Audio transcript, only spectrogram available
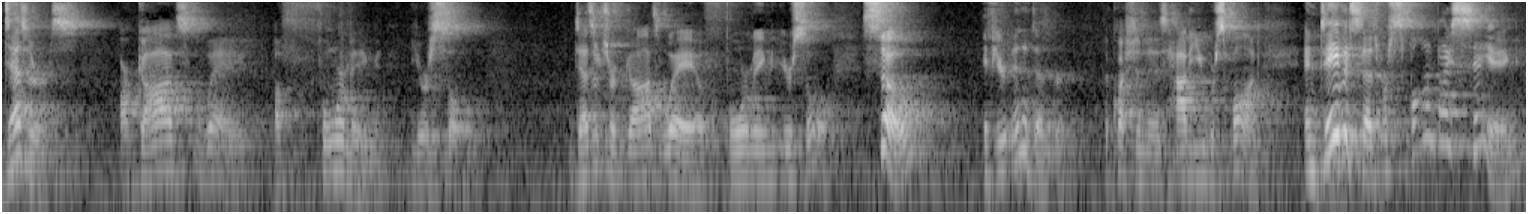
Deserts are God's way of forming your soul. Deserts are God's way of forming your soul. So, if you're in a desert, the question is, how do you respond? And David says, respond by saying,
